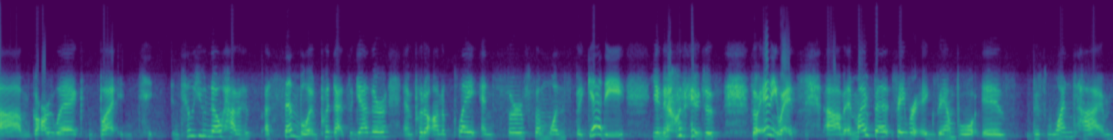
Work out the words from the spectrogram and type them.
um, garlic, but until you know how to assemble and put that together and put it on a plate and serve someone spaghetti, you know, they're just so. Anyway, um, and my favorite example is this one time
